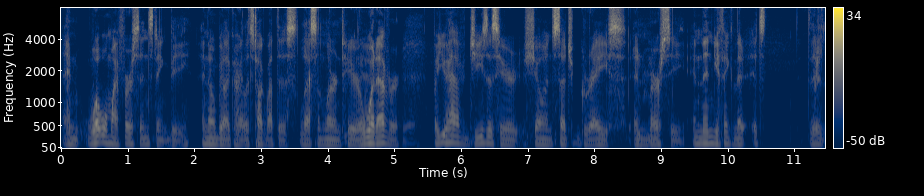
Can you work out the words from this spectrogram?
and what will my first instinct be? And they'll be like, all right, let's talk about this lesson learned here or whatever. But you have Jesus here showing such grace and Mm-hmm. mercy, and then you think that it's there's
